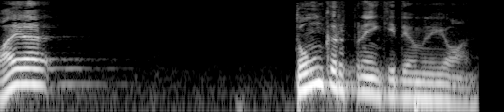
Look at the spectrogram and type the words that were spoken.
Baie donker prentjie deur meneer Johan.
